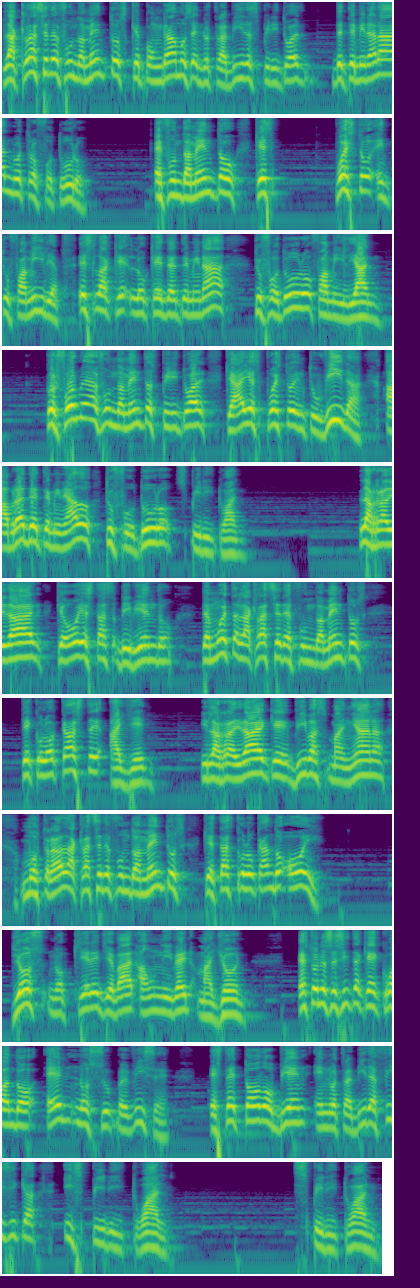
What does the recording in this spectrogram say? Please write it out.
la clase de fundamentos que pongamos en nuestra vida espiritual determinará nuestro futuro. El fundamento que es puesto en tu familia es lo que determinará tu futuro familiar. Conforme al fundamento espiritual que hayas puesto en tu vida, habrás determinado tu futuro espiritual. La realidad que hoy estás viviendo demuestra la clase de fundamentos que colocaste ayer. Y la realidad que vivas mañana mostrará la clase de fundamentos que estás colocando hoy. Dios nos quiere llevar a un nivel mayor. Esto necesita que cuando Él nos supervise, esté todo bien en nuestra vida física y espiritual. Espiritual.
